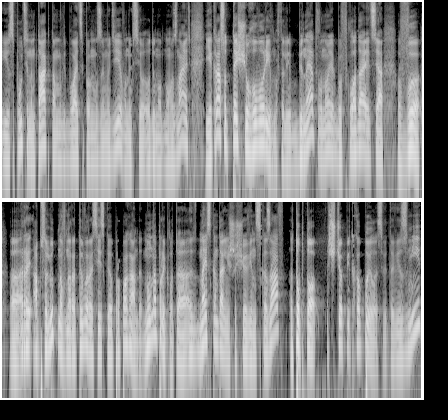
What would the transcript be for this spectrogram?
із Путіним. Так, там відбувається певна взаємодія, вони всі один одного знають. І якраз от те, що говорив Нафталі Бенет, воно якби вкладається в е, абсолютно в наративи російської пропаганди. Ну, наприклад, е, найскандальніше, що він сказав, тобто, що підхопили світові змі,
